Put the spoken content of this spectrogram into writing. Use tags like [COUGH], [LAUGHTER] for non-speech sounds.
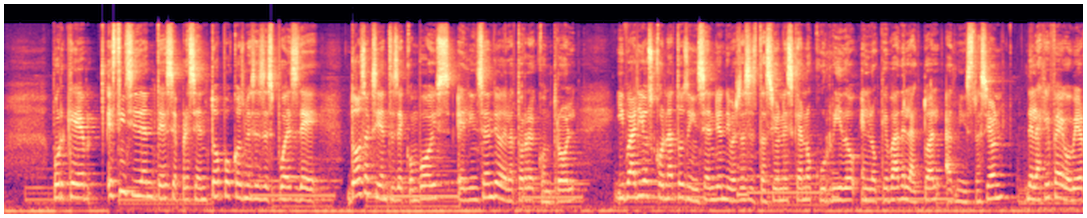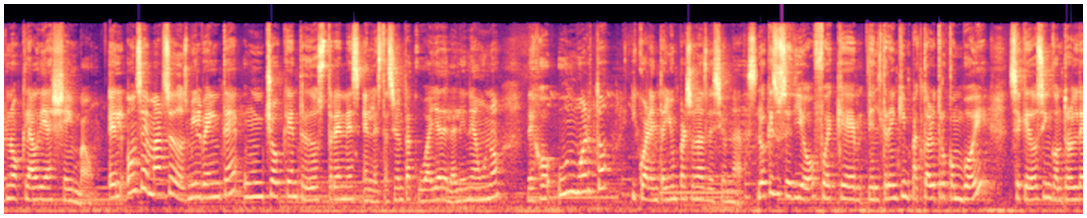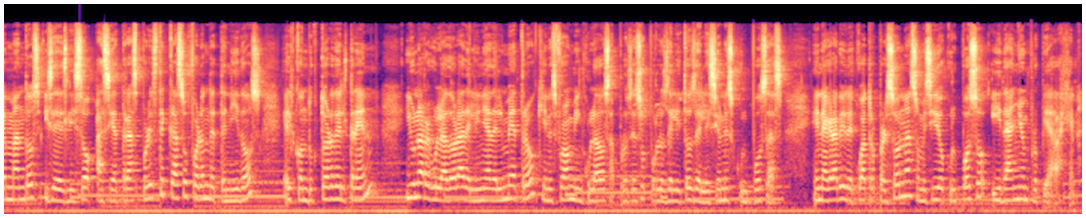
porque este incidente se presentó pocos meses después de dos accidentes de convoys, el incendio de la torre de control y varios conatos de incendio en diversas estaciones que han ocurrido en lo que va de la actual administración de la jefa de gobierno Claudia Sheinbaum. El 11 de marzo de 2020, un choque entre dos trenes en la estación Tacubaya de la línea 1 dejó un muerto y 41 personas lesionadas. Lo que sucedió fue que el tren que impactó al otro convoy se quedó sin control de mandos y se deslizó hacia atrás. Por este caso fueron detenidos el conductor del tren y una reguladora de línea del metro, quienes fueron vinculados a proceso por los delitos de lesiones culposas en agravio de cuatro personas, homicidio culposo y daño en propiedad ajena.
